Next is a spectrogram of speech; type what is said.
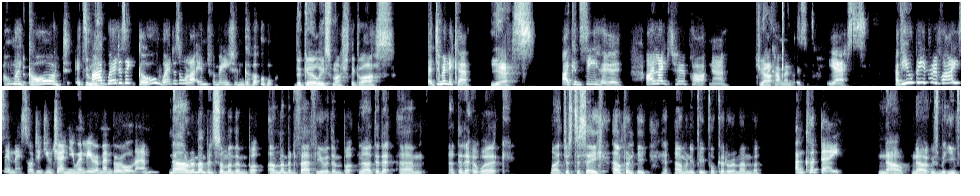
Oh my God. It's There was- mad. Where does it go? Where does all that information go? The girl who smashed the glass. Uh, Domenica. Yes. I can see her. I liked her partner. Jack. I can't remember his. Yes. Have you been revising this or did you genuinely remember all them? No, I remembered some of them, but I remembered a fair few of them. But no, I did it. Um, I did it at work, like just to see how many how many people could remember. And could they? No, no, it was you've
